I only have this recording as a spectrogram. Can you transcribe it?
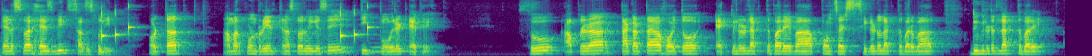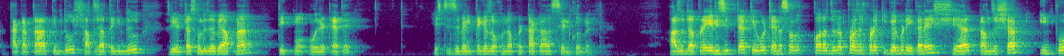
transfer has been successfully অর্থাৎ আমার ফোন রিয়েল ট্রান্সফার হয়ে গেছে টিক মোবাইলের অ্যাপে সো আপনারা টাকাটা হয়তো এক মিনিটও লাগতে পারে বা পঞ্চাশ সেকেন্ডও লাগতে পারে বা দু মিনিটও লাগতে পারে। টাকাটা কিন্তু সাথে সাথে কিন্তু রিয়েলটা চলে যাবে আপনার টিক ওয়ালেট অ্যাপে এসটিসি ব্যাংক থেকে যখন আপনার টাকা সেন্ড করবেন। আর যদি আপনার এই রিসিপ্টটা কেউ ট্রান্সফার করার জন্য প্রয়োজন পড়ে কী করবেন? এখানে শেয়ার ট্রানজ্যাকশান ইনফো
